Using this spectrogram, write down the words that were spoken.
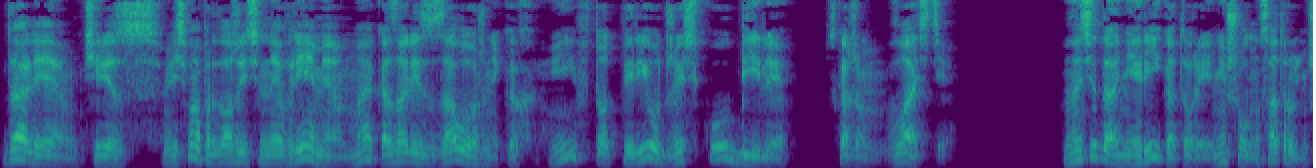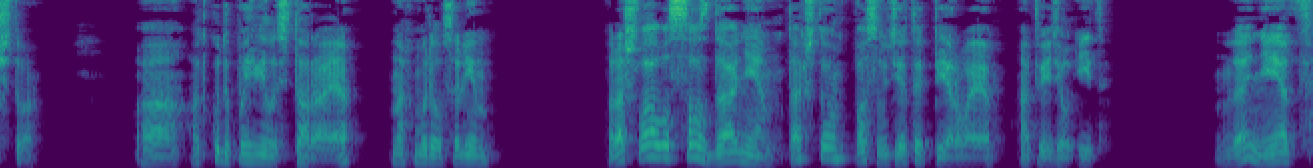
Далее, через весьма продолжительное время, мы оказались в заложниках, и в тот период Джессику убили, скажем, власти. В назидание Ри, который не шел на сотрудничество. «А откуда появилась вторая?» – нахмурился Лин. «Прошла воссоздание, так что, по сути, это первая», – ответил Ит. «Да нет,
